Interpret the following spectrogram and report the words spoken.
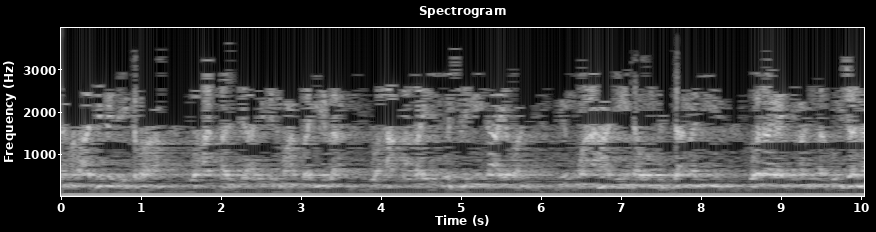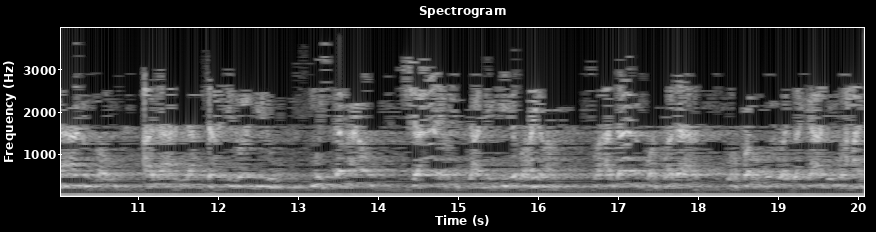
المرأة بالإكرام وحق الجار بالمعطيبة طيبة وحق غير المسلمين أيضا. معاهدين ومستمنين ولا يجمنكم شنآن قوم على أن لا تعدلوا اعدلوا مجتمع شاعر الإسلام فيه ظاهرة. وأذان وصلاة وصوم وزكاة وحج.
